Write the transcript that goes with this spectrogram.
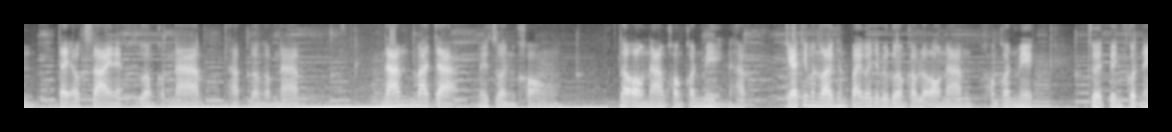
นไดออกไซด์เนี่ยรวมกับน้ำนะครับรวมกับน้ำน้ำมาจากในส่วนของละอองน้ำของก้อนเมฆนะครับแก๊สที่มันลอยขึ้นไปก็จะไปรวมกับละอองน้ำของก้อนเมฆเกิดเป็นกรดไน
